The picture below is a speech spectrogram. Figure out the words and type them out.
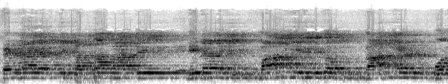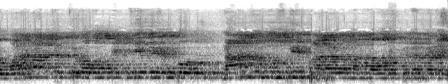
இரண்டாயிரத்தி பத்தாம் ஆண்டு நிலைமை மாறியிருக்கும் நாங்கள் ஒரு வரலாற்று துரோகத்தை செய்திருப்போம் நான்கு முஸ்லிம் பாராளுமன்ற உறுப்பினர்களை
